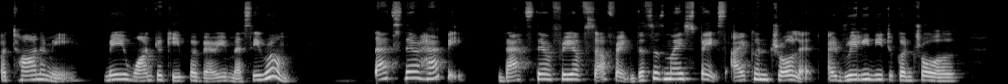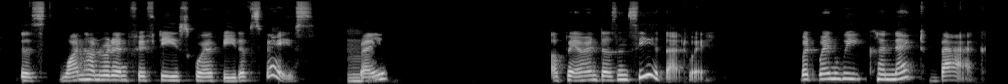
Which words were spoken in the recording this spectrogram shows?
autonomy, may want to keep a very messy room. That's their happy. That's their free of suffering. This is my space. I control it. I really need to control this 150 square feet of space, mm-hmm. right? A parent doesn't see it that way. But when we connect back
